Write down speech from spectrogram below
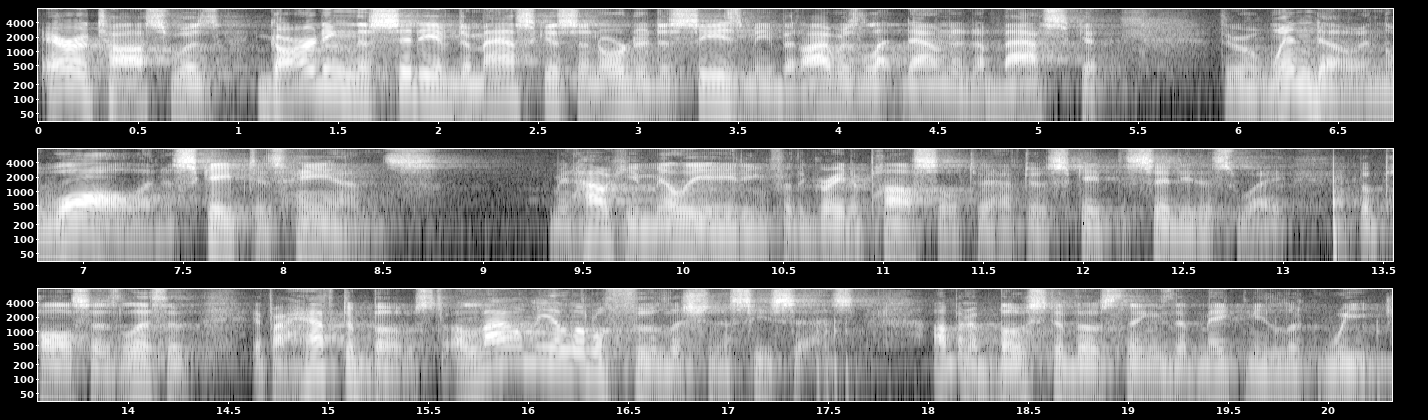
Aretas, was guarding the city of Damascus in order to seize me, but I was let down in a basket through a window in the wall and escaped his hands. I mean, how humiliating for the great apostle to have to escape the city this way. But Paul says, listen, if I have to boast, allow me a little foolishness, he says. I'm going to boast of those things that make me look weak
